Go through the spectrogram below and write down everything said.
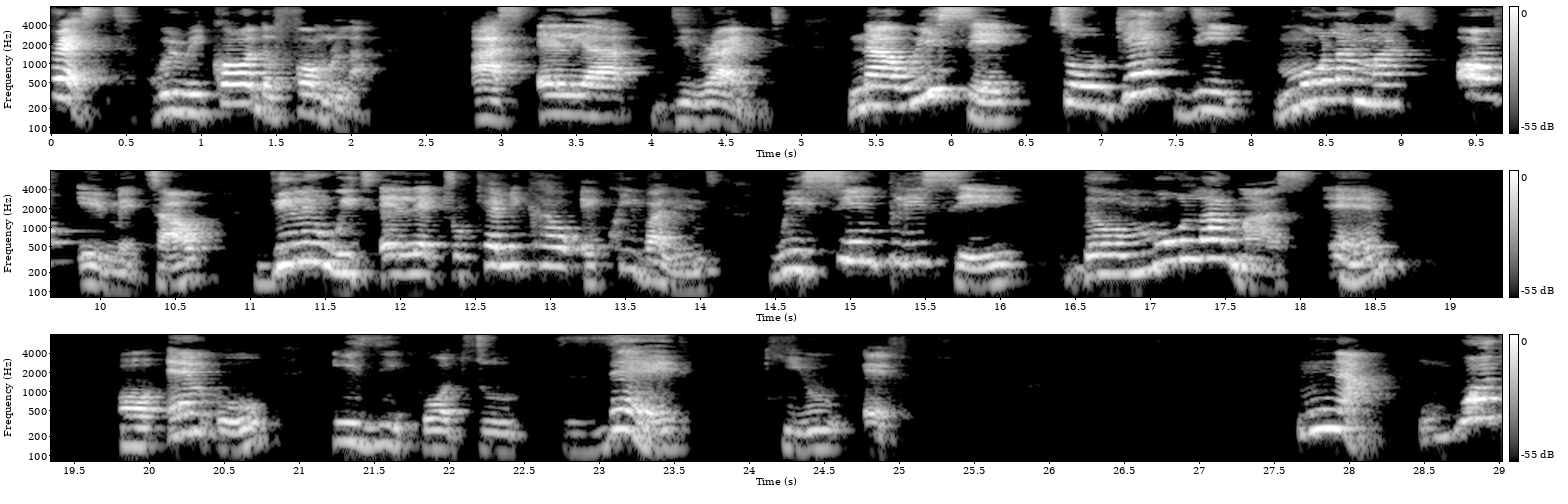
First, we recall the formula as earlier derived. Now we say to get the molar mass of a metal dealing with electrochemical equivalent, we simply say the molar mass M or MO is equal to ZQF. Now, what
